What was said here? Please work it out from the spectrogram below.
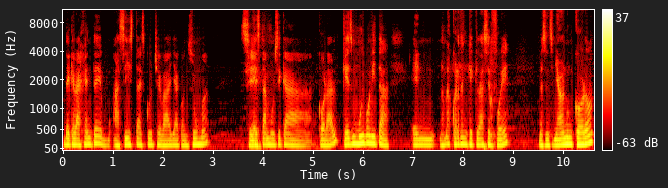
de que la gente asista, escuche, vaya, consuma Sí. esta música coral, que es muy bonita. En, no me acuerdo en qué clase fue, nos enseñaron un coro.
